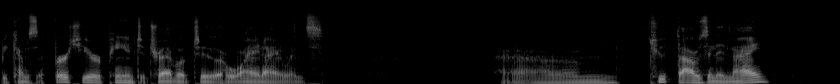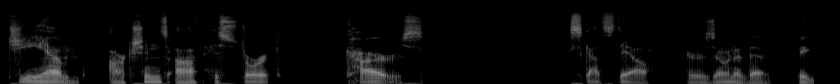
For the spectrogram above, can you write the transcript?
becomes the first European to travel to the Hawaiian Islands. Um, 2009, GM auctions off historic cars. Scottsdale, Arizona, the big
